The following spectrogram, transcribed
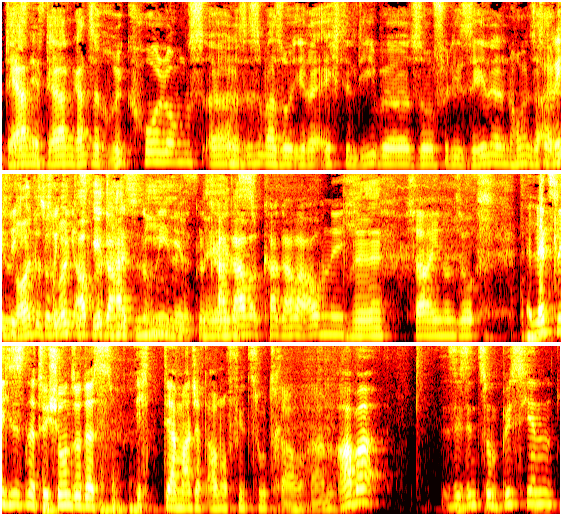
deren, deren ganze Rückholungs, äh, das ist immer so ihre echte Liebe, so für die Seele, dann holen sie so all richtig, Leute so zurück. Das geht halt noch nie. Ne? Nee, Kagawa, Kagawa auch nicht, nee. Shahin und so. Letztlich ist es natürlich schon so, dass ich der Mannschaft auch noch viel zutraue. Ähm, aber sie sind so ein bisschen,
